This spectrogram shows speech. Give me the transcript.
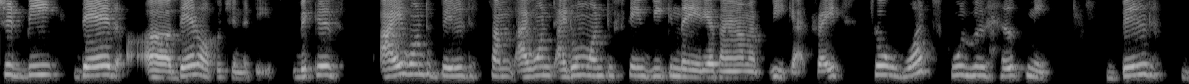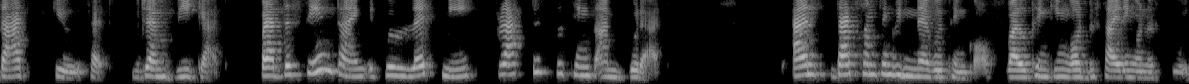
Should be their uh, their opportunities. Because i want to build some i want i don't want to stay weak in the areas i am weak at right? So what school will help me build that skill set which i'm weak at? But at the same time it will let me practice the things i'm good at. And that's something we never think of while thinking or deciding on a school.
